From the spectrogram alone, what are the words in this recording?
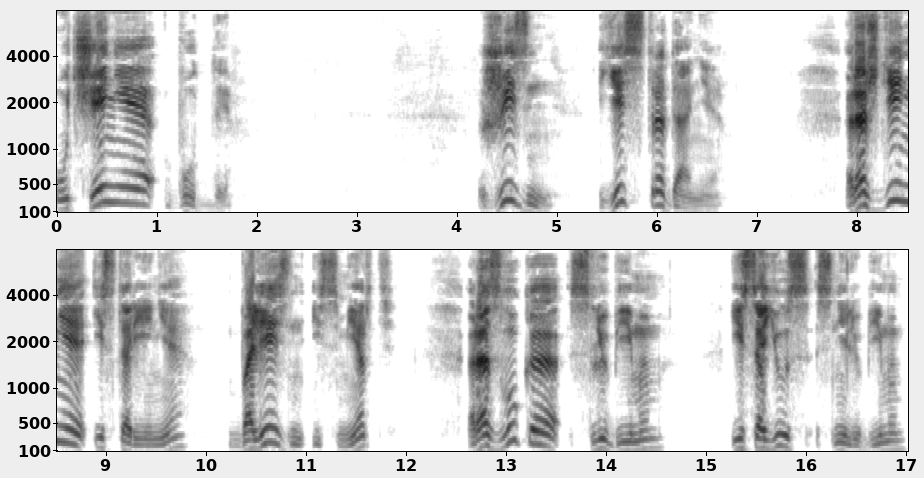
Учение Будды Жизнь есть страдание. Рождение и старение, болезнь и смерть, разлука с любимым и союз с нелюбимым,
